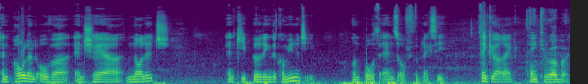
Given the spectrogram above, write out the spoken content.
and Poland over and share knowledge and keep building the community on both ends of the Black Sea. Thank you, Arek. Thank you, Robert.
